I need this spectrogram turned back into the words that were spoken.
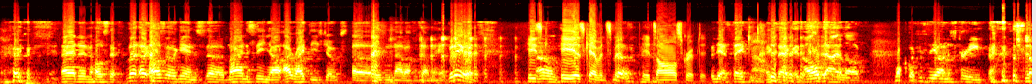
I had it in the holster. But uh, also, again, it's, uh, behind the scene, y'all, I write these jokes. Uh, this is not off the top of my head. But anyway, He's Um, he is Kevin Smith. so- It's all scripted. yes, thank you. Oh. Exactly. It's all dialogue. What what you see on the screen. so,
